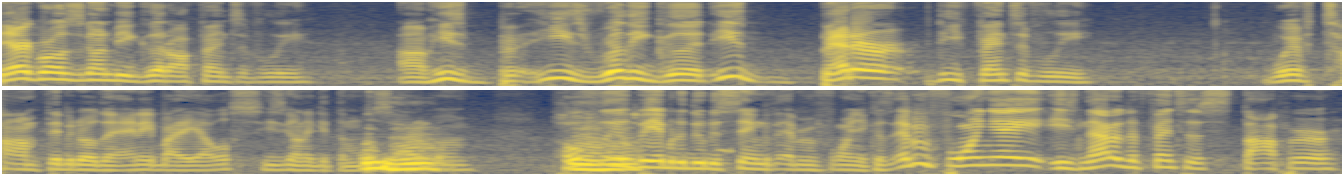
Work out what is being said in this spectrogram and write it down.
Derrick Rose is going to be good offensively. Um, he's he's really good. He's better defensively with Tom Thibodeau than anybody else. He's going to get the most out of him. Hopefully, he'll be able to do the same with Evan Fournier because Evan Fournier, he's not a defensive stopper.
